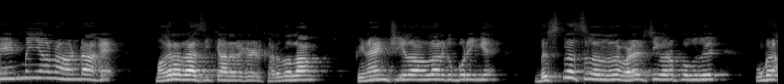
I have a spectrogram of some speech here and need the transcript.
மேன்மையான ஆண்டாக மகர ராசிக்காரர்கள் கருதலாம். ஃபினான்ஷியலாக நல்லா இருக்க போறீங்க. பிஸ்னஸில் நல்ல வளர்ச்சி வரப்போகுது. உங்கள்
